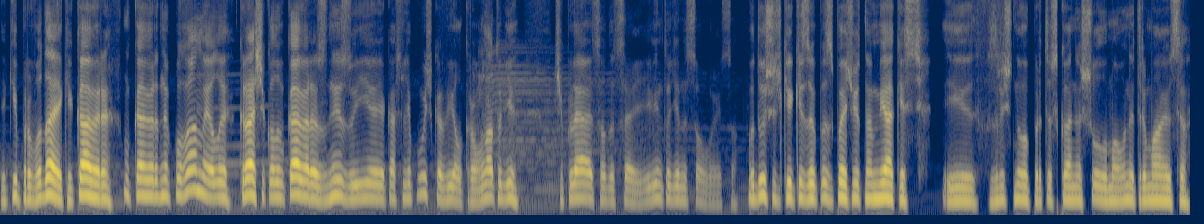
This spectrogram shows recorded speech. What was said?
які провода, які кавери. Ну, кавер непоганий, але краще, коли в кавера знизу є якась ліпучка велкро, вона тоді чіпляється до цієї, і він тоді не совується. Подушечки, які забезпечують нам м'якість і зручного притискання шолома, вони тримаються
